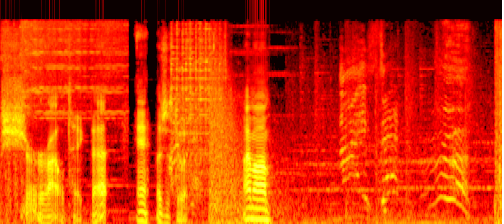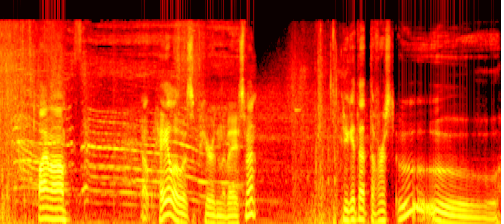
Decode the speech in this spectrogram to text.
Sure, I'll take that. Eh, let's just do it. Hi, Mom. Bye, Mom. Oh, Halo has appeared in the basement. You get that the first... Ooh.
